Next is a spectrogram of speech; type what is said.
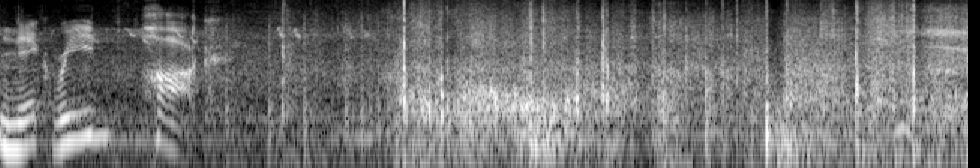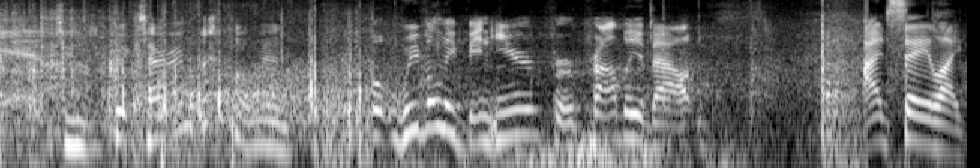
Nick Read Hawk. Too quick turn. Oh man. Well, We've only been here for probably about, I'd say like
